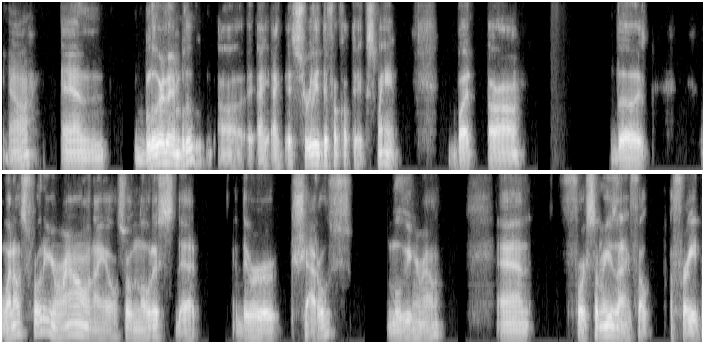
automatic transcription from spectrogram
you know, and bluer than blue. Uh, I, I, it's really difficult to explain, but uh, the when I was floating around, I also noticed that there were shadows moving around. And for some reason, I felt afraid.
